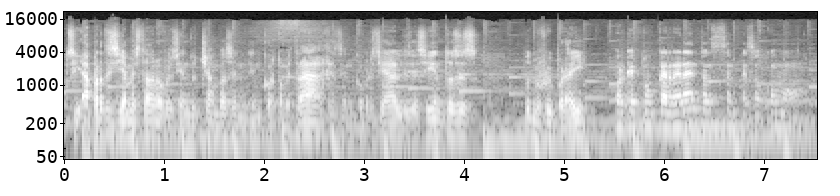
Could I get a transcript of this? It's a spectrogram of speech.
Sí, aparte, si ya me estaban ofreciendo chambas en, en cortometrajes, en comerciales y así, entonces, pues me fui por ahí. Porque tu carrera entonces empezó como...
